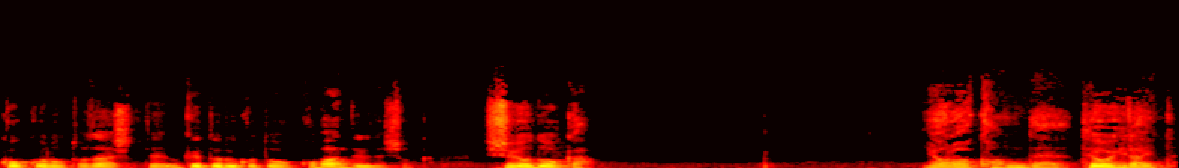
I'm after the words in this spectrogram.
心を閉ざして受け取ることを拒んでいるでしょうか。主よどうか。喜んで手を開いて。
